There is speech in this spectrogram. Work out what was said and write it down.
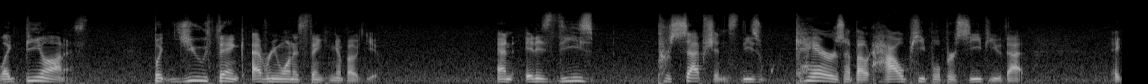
Like, be honest. But you think everyone is thinking about you. And it is these perceptions, these cares about how people perceive you that it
